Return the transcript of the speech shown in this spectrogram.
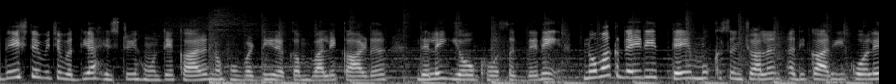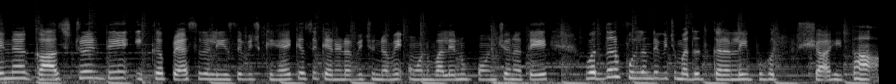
ਦੇਸ਼ ਦੇ ਵਿੱਚ ਵਧੀਆ ਹਿਸਟਰੀ ਹੋਣ ਦੇ ਕਾਰਨ ਉਹ ਵੱਡੀ ਰਕਮ ਵਾਲੇ ਕਾਰਡ ਦੇ ਲਈ ਯੋਗ ਹੋ ਸਕਦੇ ਨੇ। ਨੋਵਾ ਕ੍ਰੈਡਿਟ ਦੇ ਮੁੱਖ ਸੰਚਾਲਨ ਅਧਿਕਾਰੀ ਕੋਲਿਨ ਗਾਸਟਰ ਨੇ ਇੱਕ ਪ੍ਰੈਸ ਰਿਲੀਜ਼ ਦੇ ਵਿੱਚ ਕਿਹਾ ਕਿ ਅਸੀਂ ਕੈਨੇਡਾ ਵਿੱਚ ਨਵੇਂ ਆਉਣ ਵਾਲੇ ਨੂੰ ਪਹੁੰਚਣ ਅਤੇ ਵਧਣ ਫੁੱਲਣ ਦੇ ਵਿੱਚ ਮਦਦ ਕਰਨ ਲਈ ਬਹੁਤ ਉਤਸ਼ਾਹਿਤ ਹਾਂ।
